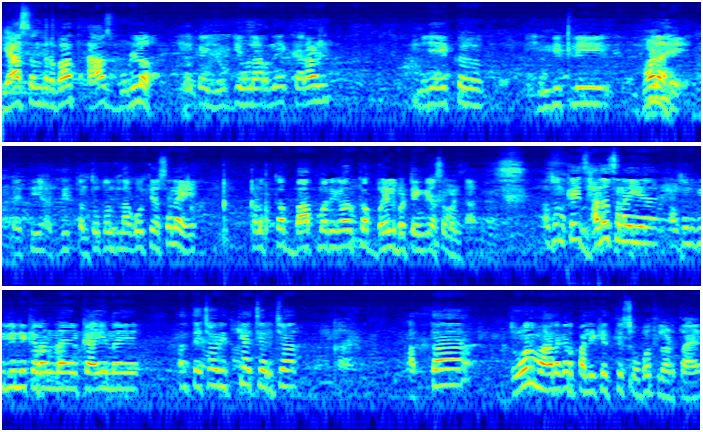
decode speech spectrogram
या संदर्भात आज बोलणं हे काही योग्य होणार नाही कारण म्हणजे एक हिंदीतली म्हण आहे. ती अगदी तंतोतंत लागू होते असं नाही पण कब बाप मरेगावर कब बैल बटेंगे असं म्हणतात. अजून काही झालंच नाही आहे अजून विलिनीकरण नाही काही नाही आणि त्याच्यावर इतक्या चर्चा. आत्ता दोन महानगरपालिकेत ते सोबत लढतायत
